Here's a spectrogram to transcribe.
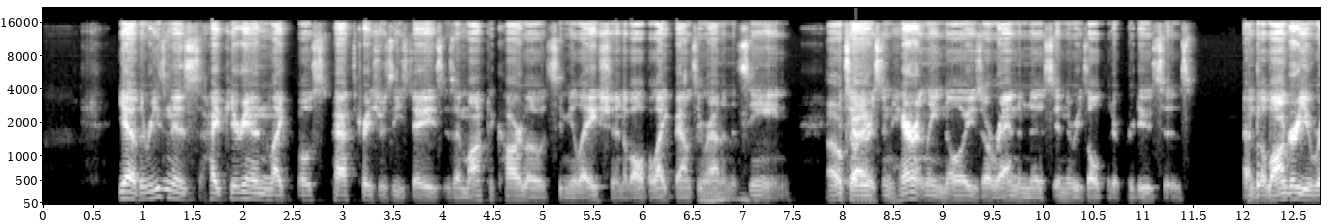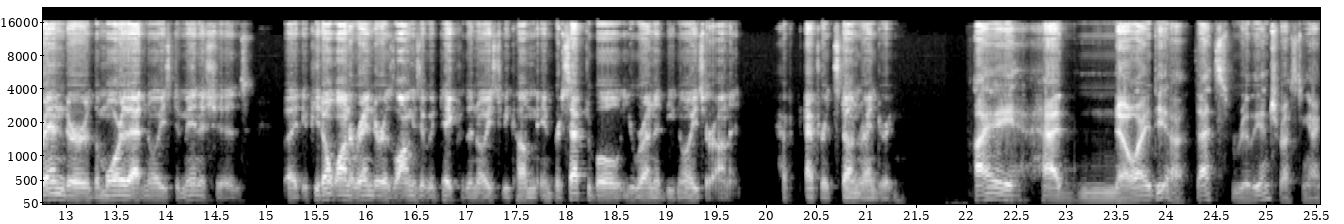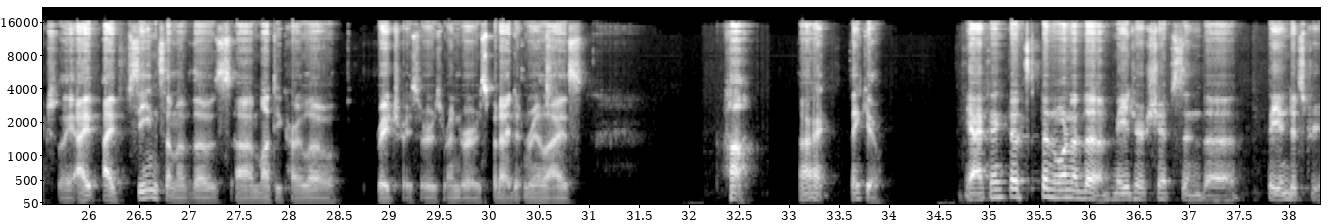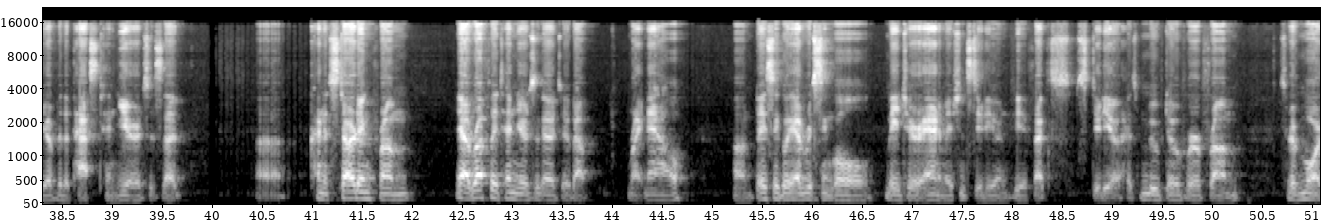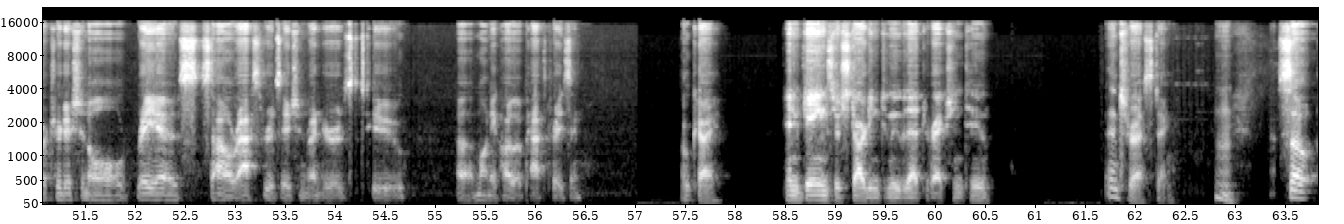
Yeah, the reason is Hyperion, like most path tracers these days, is a Monte Carlo simulation of all the light bouncing around in the mm. scene. Okay. And so there's inherently noise or randomness in the result that it produces. And the longer you render, the more that noise diminishes. But if you don't want to render as long as it would take for the noise to become imperceptible, you run a denoiser on it after it's done rendering. I had no idea. That's really interesting, actually. I, have seen some of those uh, Monte Carlo ray tracers, renderers, but I didn't realize. Huh. All right. Thank you. Yeah, I think that's been one of the major shifts in the, the industry over the past 10 years is that uh, kind of starting from, yeah, roughly 10 years ago to about right now, um, basically every single major animation studio and VFX studio has moved over from sort of more traditional Reyes style rasterization renderers to uh, Monte Carlo path tracing. Okay. And games are starting to move that direction too. Interesting. Hmm. So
